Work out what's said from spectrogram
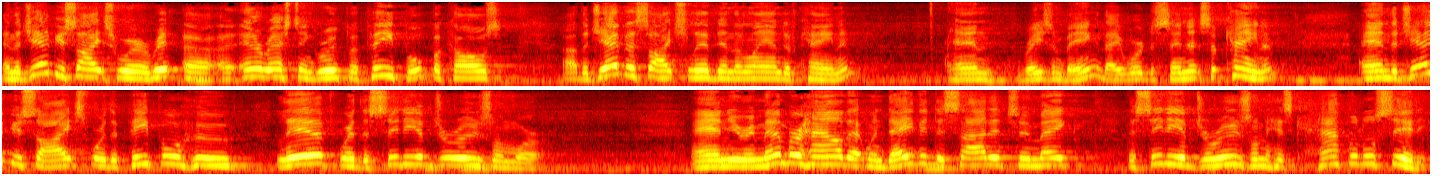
And the Jebusites were uh, an interesting group of people because uh, the Jebusites lived in the land of Canaan. And reason being, they were descendants of Canaan. And the Jebusites were the people who lived where the city of Jerusalem were. And you remember how that when David decided to make the city of Jerusalem his capital city,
